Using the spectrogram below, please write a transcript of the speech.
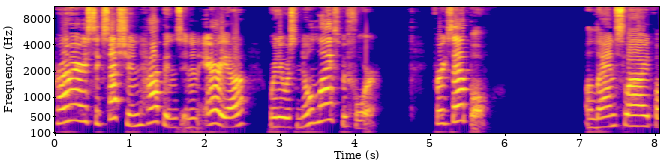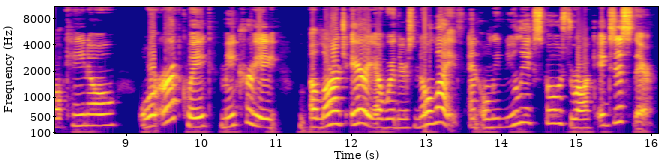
Primary succession happens in an area where there was no life before. For example, a landslide, volcano, or earthquake may create a large area where there's no life and only newly exposed rock exists there.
